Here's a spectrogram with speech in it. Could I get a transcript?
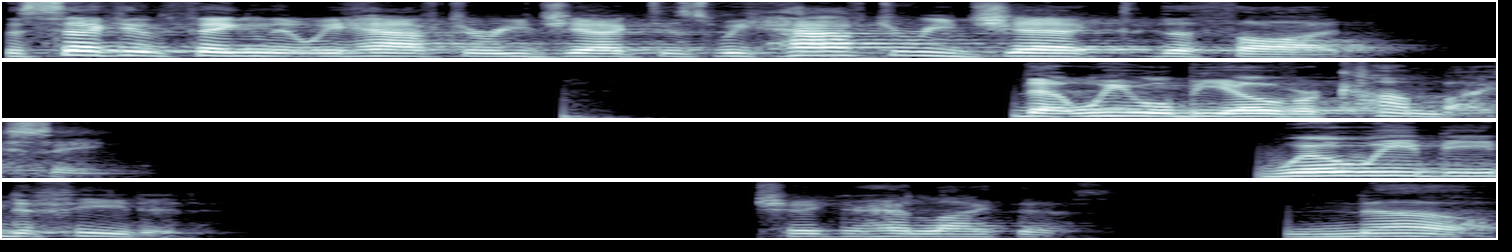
The second thing that we have to reject is we have to reject the thought that we will be overcome by Satan. Will we be defeated? Shake your head like this. No.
